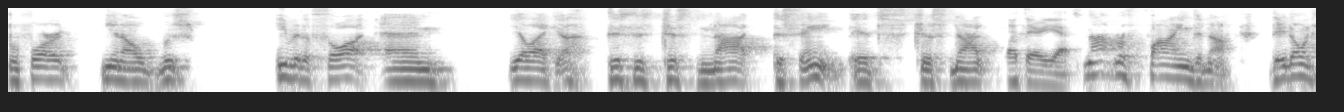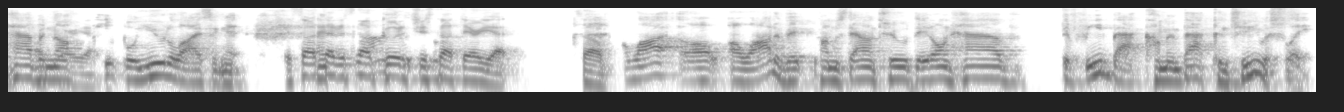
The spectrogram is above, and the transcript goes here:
before, you know, was even a thought. And you're like, uh, this is just not the same. It's just not not there yet. it's not refined enough. They don't have Not enough people utilizing it. It's not that it's not good. It's just not there yet. So A lot, a, a lot of it comes down to they don't have the feedback coming back continuously.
